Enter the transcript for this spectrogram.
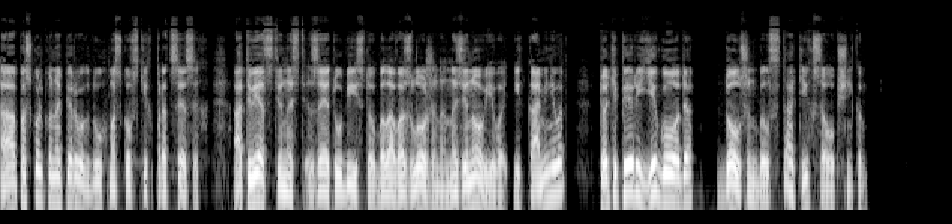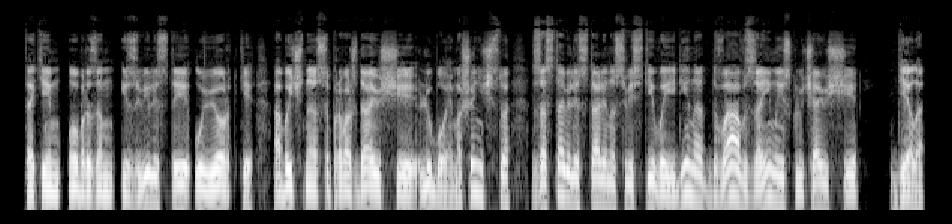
А поскольку на первых двух московских процессах ответственность за это убийство была возложена на Зиновьева и Каменева, то теперь Егода должен был стать их сообщником. Таким образом, извилистые увертки, обычно сопровождающие любое мошенничество, заставили Сталина свести воедино два взаимоисключающие дела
